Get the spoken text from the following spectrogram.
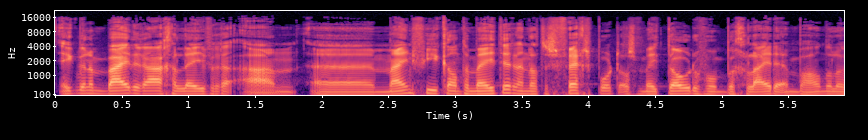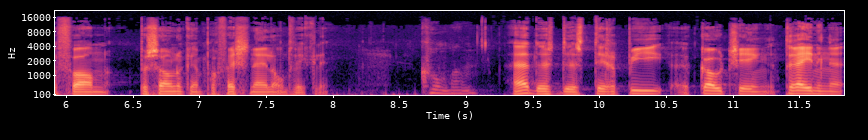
Ik wil een bijdrage leveren aan mijn vierkante meter. En dat is vechtsport als methode voor begeleiden en behandelen van persoonlijke en professionele ontwikkeling. Kom man. Hè, dus, dus therapie, coaching, trainingen.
